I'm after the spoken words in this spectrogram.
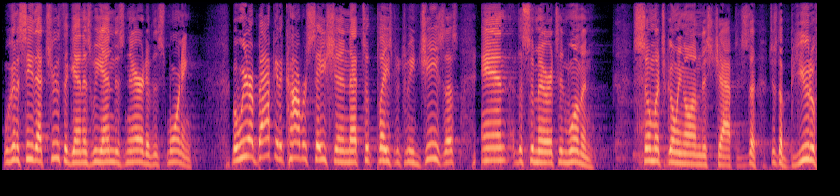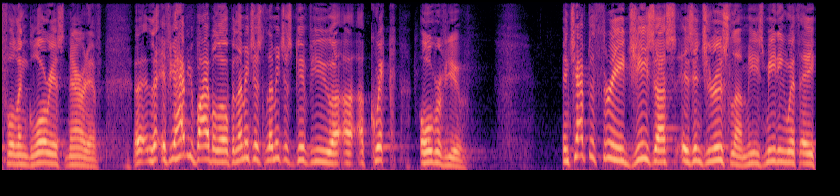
We're going to see that truth again as we end this narrative this morning. But we are back at a conversation that took place between Jesus and the Samaritan woman. So much going on in this chapter. Just a, just a beautiful and glorious narrative. Uh, if you have your Bible open, let me just, let me just give you a, a, quick overview. In chapter 3, Jesus is in Jerusalem. He's meeting with a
